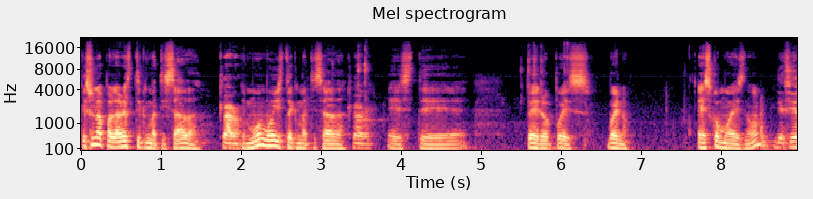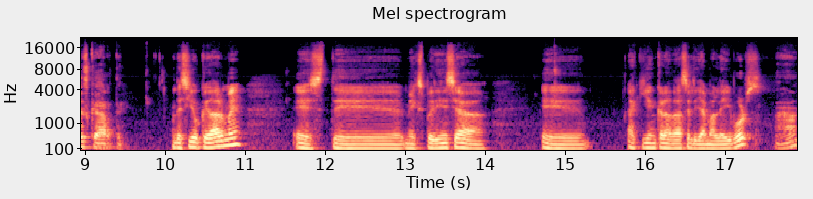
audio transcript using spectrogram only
que es una palabra estigmatizada. Claro. Muy, muy estigmatizada. Claro. Este, pero pues, bueno, es como es, ¿no? Decides quedarte. Decido quedarme este, mi experiencia eh, aquí en Canadá se le llama labors. Ajá.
